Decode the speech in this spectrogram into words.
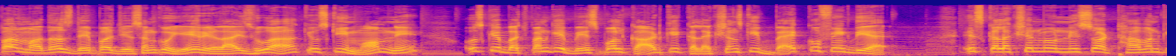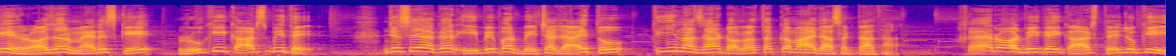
पर मदर्स डे पर जेसन को यह रियलाइज़ हुआ कि उसकी मॉम ने उसके बचपन के बेसबॉल कार्ड के कलेक्शंस की बैग को फेंक दिया है। इस कलेक्शन में उन्नीस सौ अट्ठावन के रॉजर मैरिस के रूकी कार्ड्स भी थे, जिसे अगर ईबे पर बेचा जाए तो तीन हज़ार डॉलर तक कमाया जा सकता था। खैर, और भी कई कार्ड्स थे जो कि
